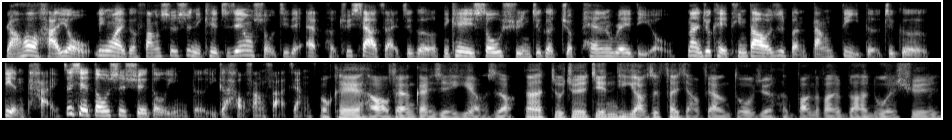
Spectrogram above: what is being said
然后还有另外一个方式是你可以直接用手机的 App 去下载这个，你可以搜寻这个 Japan Radio，那你就可以听到日本当地的这个电台，这些都是学抖音的一个好方法，这样子。OK，好，非常感谢 Hiki 老师哦。那我觉得今天 Hiki 老师分享非常多，我觉得很棒的方式，不知道如何学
